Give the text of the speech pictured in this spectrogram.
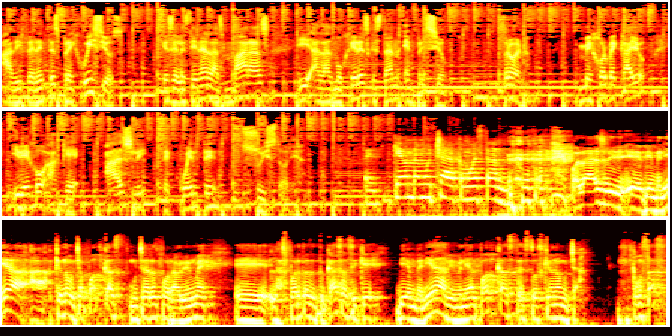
a diferentes prejuicios que se les tiene a las maras y a las mujeres que están en prisión. Pero bueno, mejor me callo y dejo a que Ashley te cuente su historia. Pues, ¿Qué onda, mucha? ¿Cómo están? Hola Ashley, eh, bienvenida a ¿Qué onda mucha podcast? Muchas gracias por abrirme eh, las puertas de tu casa, así que bienvenida, bienvenida al podcast. Esto es ¿Qué onda mucha? ¿Cómo estás?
